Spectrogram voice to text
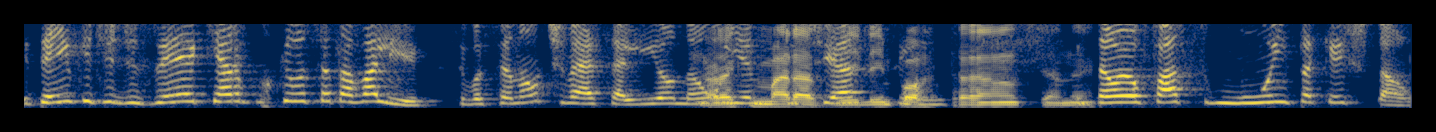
E tenho que te dizer que era porque você estava ali. Se você não tivesse ali, eu não Olha ia me sentir assim. importância, né? Então eu faço muita questão.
